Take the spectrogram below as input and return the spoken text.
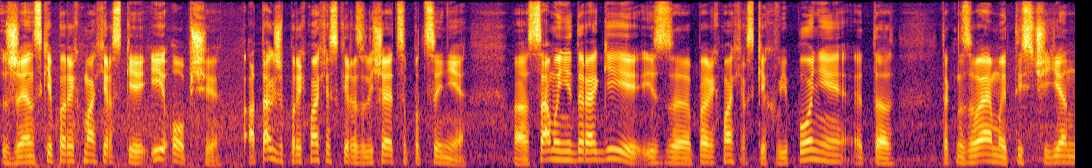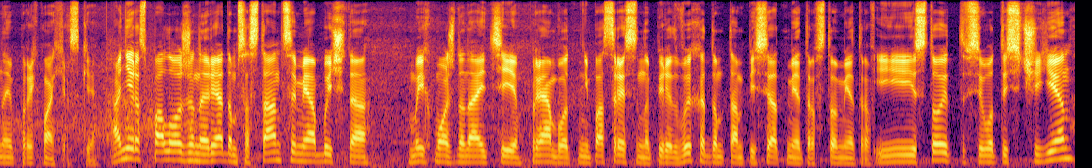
женские парикмахерские и общие. А также парикмахерские различаются по цене. А, самые недорогие из э, парикмахерских в Японии – это так называемые тысячиенные парикмахерские. Они расположены рядом со станциями обычно. Мы их можно найти прямо вот непосредственно перед выходом, там 50 метров, 100 метров. И стоит всего 1000 йен,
